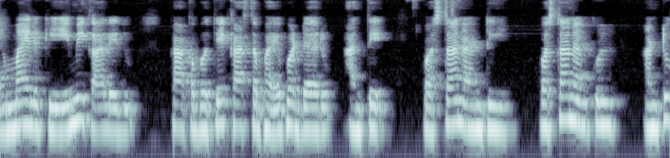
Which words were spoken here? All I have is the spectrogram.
అమ్మాయిలకి ఏమీ కాలేదు కాకపోతే కాస్త భయపడ్డారు అంతే. వస్తానంటీ వస్తానంకుల్ అంటూ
